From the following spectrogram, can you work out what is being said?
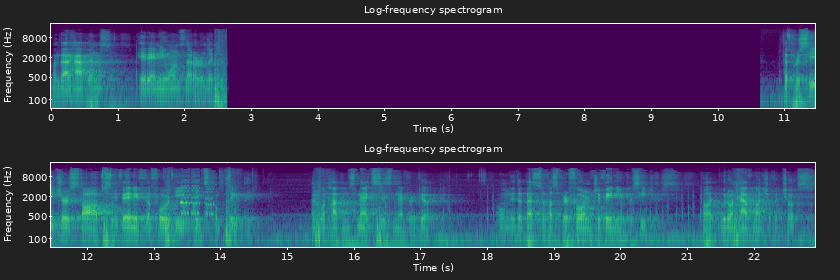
When that happens, hit any ones that are lit with The procedure stops if any of the four depletes completely. And what happens next is never good. Only the best of us perform Givanium procedures, but we don't have much of a choice.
